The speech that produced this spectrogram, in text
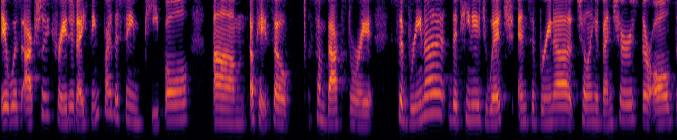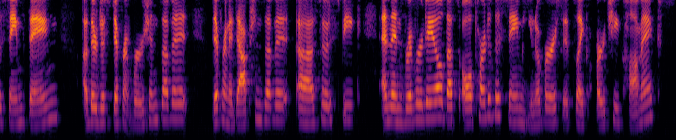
It was actually created, I think, by the same people. Um, okay, so some backstory. Sabrina, the Teenage Witch, and Sabrina Chilling Adventures, they're all the same thing. Uh, they're just different versions of it, different adaptations of it, uh, so to speak. And then Riverdale, that's all part of the same universe. It's like Archie comics.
